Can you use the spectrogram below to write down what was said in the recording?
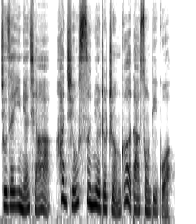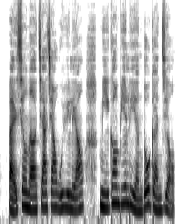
就在一年前啊，旱情肆虐着整个大宋帝国，百姓呢家家无余粮，米缸比脸都干净。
